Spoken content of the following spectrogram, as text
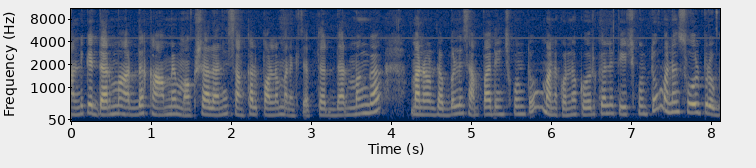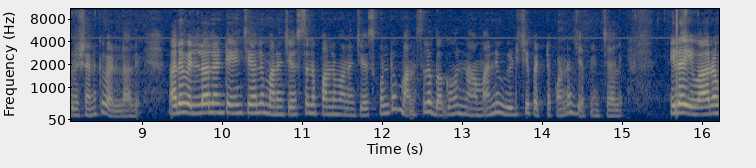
అందుకే ధర్మ అర్థ కామ్య మోక్షాలని సంకల్పంలో మనకి చెప్తారు. ధర్మంగా మనం డబ్బుల్ని సంపాదించుకుంటూ మనకున్న కోరికల్ని తీర్చుకుంటూ మనం సోల్ ప్రోగ్రెషన్కి వెళ్ళాలి. అదే వెళ్ళాలంటే ఏం చేయాలి? మనం చేస్తున్న పనులు మనం చేసుకుంటూ మనసులో భగవన్ నామాన్ని విడిచిపెట్టకుండా జపించాలి. ఇలా ఈ వారం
